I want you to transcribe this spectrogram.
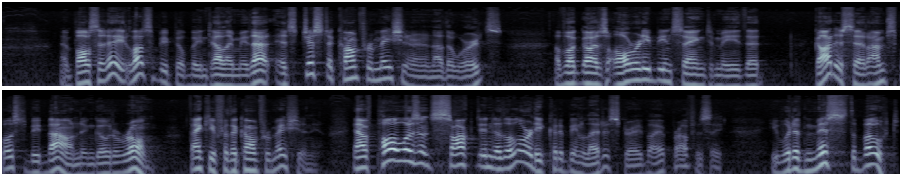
and Paul said, hey, lots of people have been telling me that. It's just a confirmation, in other words, of what God's already been saying to me that God has said, I'm supposed to be bound and go to Rome. Thank you for the confirmation. Now, if Paul wasn't socked into the Lord, he could have been led astray by a prophecy. He would have missed the boat.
